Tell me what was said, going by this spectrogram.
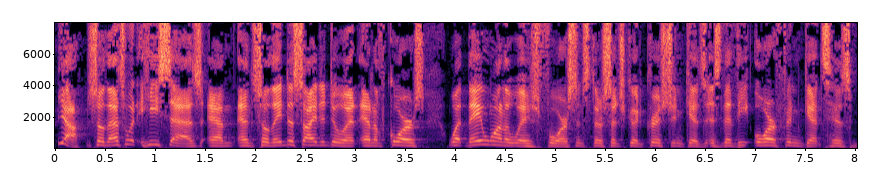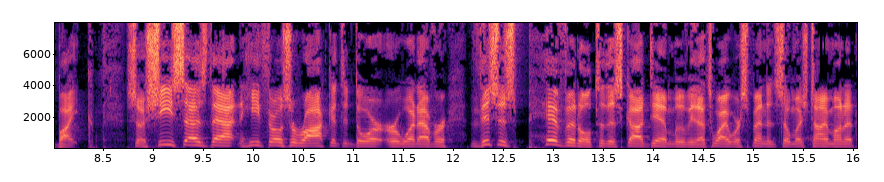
Yeah, so that's what he says, and and so they decide to do it. And of course, what they want to wish for, since they're such good Christian kids, is that the orphan gets his bike. So she says that, and he throws a rock at the door or whatever. This is pivotal to this goddamn movie. That's why we're spending so much time on it.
